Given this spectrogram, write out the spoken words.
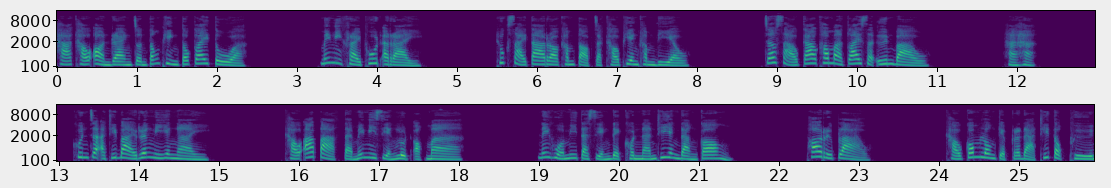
ขาเขาอ่อนแรงจนต้องพิงโต๊ะใกล้ตัว ไม่มีใครพูดอะไร ทุกสายตารอคำตอบจากเขาเพียงคำเดียว เจ้าสาวก้าวเข้ามาใกล้สะอื้นเบาฮ่าฮ่าคุณจะอธิบายเรื่องนี้ยังไง เขาอ้าปากแต่ไม่มีเสียงหลุดออกมา ในหัวมีแต่เสียงเด็กคนนั้นที่ยังดังก้อง พ่อหรือเปล่า เขาก้มลงเก็บกระดาษที่ตกพื้น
